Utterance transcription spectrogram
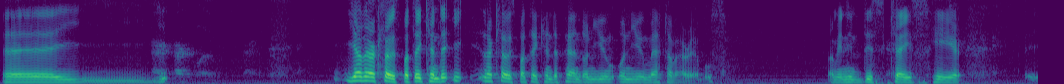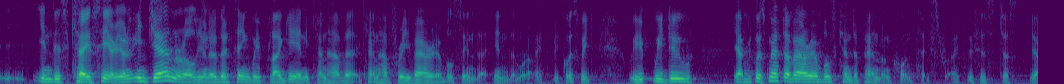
closed, Uh, yeah, they're close, but they can they're close, but they can depend on new on new meta variables. I mean, in this case here, in this case here, you know, in general, you know, the thing we plug in can have a, can have free variables in the, in them, right? Because we, we we do Yeah, because meta variables can depend on context, right? This is just, yeah.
